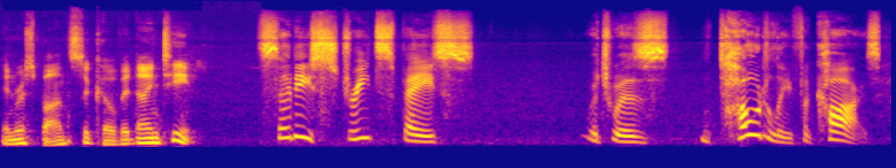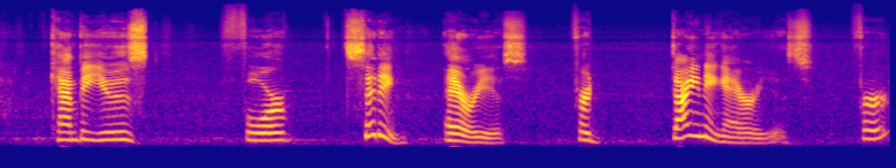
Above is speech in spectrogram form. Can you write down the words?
in response to COVID 19. City street space, which was totally for cars, can be used for sitting areas, for dining areas, for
